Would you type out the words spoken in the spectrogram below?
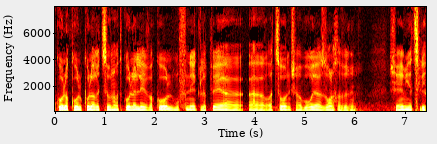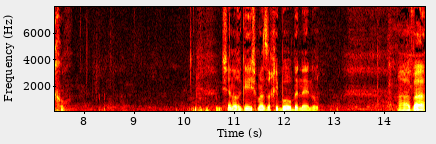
הכל הכל, כל הרצונות, כל הלב, הכל מופנה כלפי הרצון שהבורא יעזור לחברים, שהם יצליחו. שנרגיש מה זה חיבור בינינו, אהבה,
